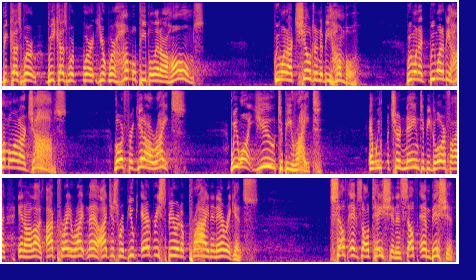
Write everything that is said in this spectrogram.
because, we're, because we're, we're, we're humble people in our homes. We want our children to be humble. We want to, we want to be humble on our jobs. Lord, forget our rights. We want you to be right. And we want your name to be glorified in our lives. I pray right now, I just rebuke every spirit of pride and arrogance, self exaltation and self ambition.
